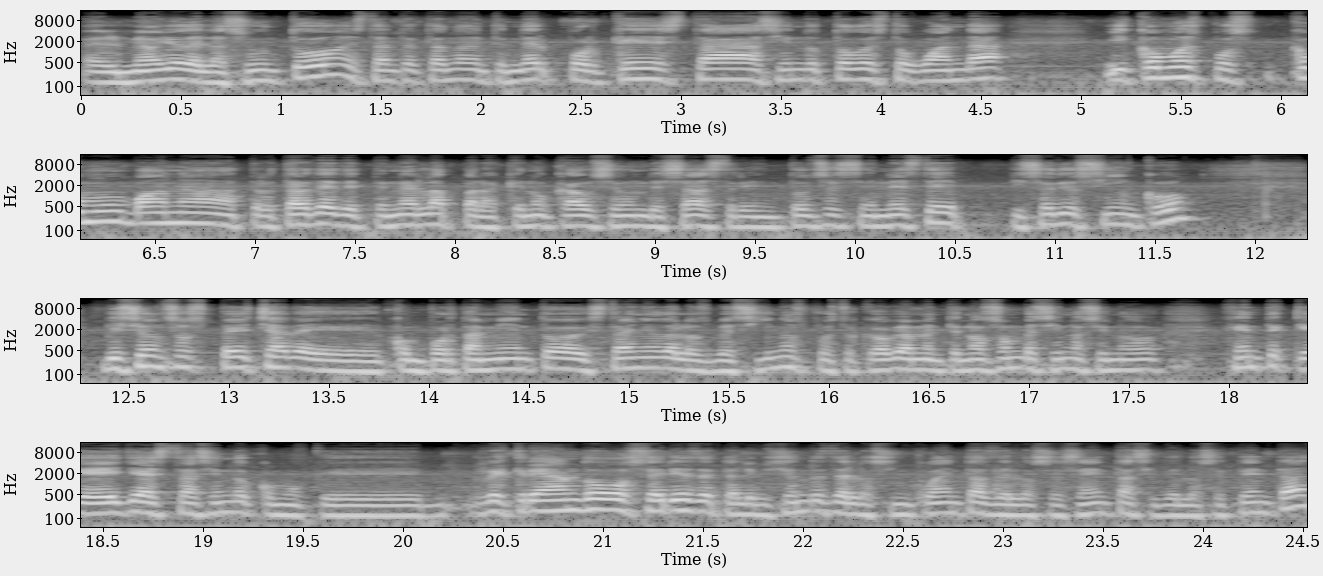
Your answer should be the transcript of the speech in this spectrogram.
el meollo del asunto están tratando de entender por qué está haciendo todo esto Wanda y cómo es cómo van a tratar de detenerla para que no cause un desastre. Entonces, en este episodio 5, Visión sospecha del comportamiento extraño de los vecinos, puesto que obviamente no son vecinos, sino gente que ella está haciendo como que recreando series de televisión desde los 50, de los 60 y de los 70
